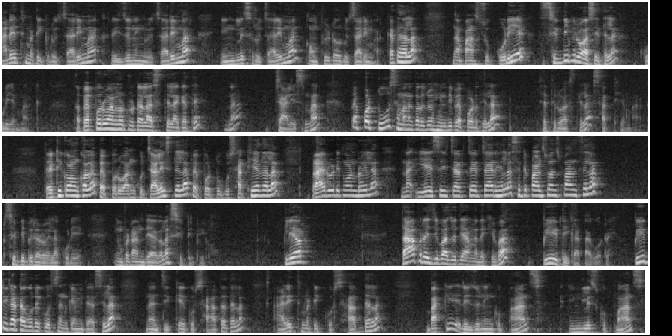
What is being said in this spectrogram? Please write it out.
आरिथमेटिक रु चार मार्क रिजनिंग रु चार मार्क इंग्लीश रु चार मार्क कंप्यूटर रु चार मार्क के पांचशु कोड़े सी सीडीपी रु आसी कोड़े मार्क ତ ପେପର୍ ୱାନ୍ର ଟୋଟାଲ୍ ଆସିଥିଲା କେତେ ନା ଚାଳିଶ ମାର୍କ ପେପର୍ ଟୁ ସେମାନଙ୍କର ଯେଉଁ ହିନ୍ଦୀ ପେପର୍ ଥିଲା ସେଥିରୁ ଆସିଥିଲା ଷାଠିଏ ମାର୍କ ତ ଏଠି କ'ଣ କଲା ପେପର୍ ୱାନ୍କୁ ଚାଳିଶ ଦେଲା ପେପର୍ ଟୁକୁ ଷାଠିଏ ଦେଲା ପ୍ରାୟୋରିଟି କ'ଣ ରହିଲା ନା ଇଏ ସି ଚାରି ଚାରି ଚାରି ହେଲା ସେଠି ପାଞ୍ଚ ପାଞ୍ଚ ପାଞ୍ଚ ଥିଲା ସିଡ଼ିପିରେ ରହିଲା କୋଡ଼ିଏ ଇମ୍ପୋର୍ଟାଣ୍ଟ ଦିଆଗଲା ସିଡ଼ିପିକୁ କ୍ଲିଅର୍ ତାପରେ ଯିବା ଯଦି ଆମେ ଦେଖିବା ପିଇଟି କାଟାଗୋରୀରେ ପିଇଟି କାଟାଗୋରୀରେ କୋଶ୍ଚିନ୍ କେମିତି ଆସିଲା ନା ଜିକେକୁ ସାତ ଦେଲା आरिथमेटिक को सात देला बाकी रिजनिंग को पाँच इंग्लिश को पाँच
